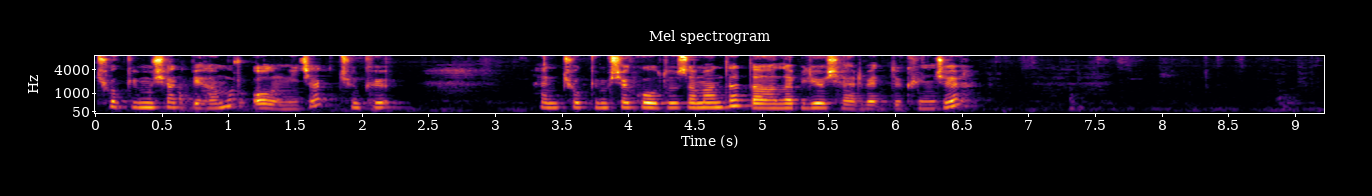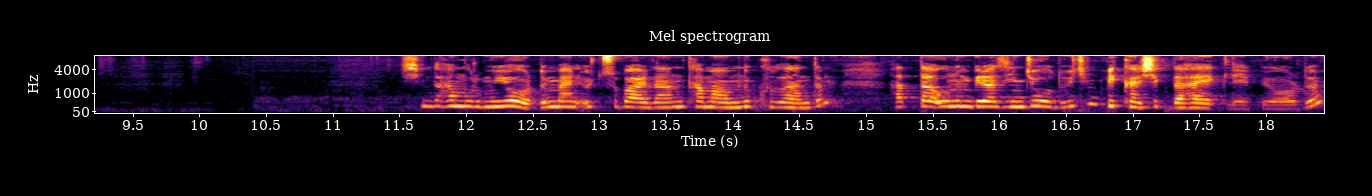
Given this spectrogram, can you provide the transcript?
çok yumuşak bir hamur olmayacak. Çünkü hani çok yumuşak olduğu zaman da dağılabiliyor şerbet dökünce. Şimdi hamurumu yoğurdum. Ben 3 su bardağının tamamını kullandım. Hatta unun biraz ince olduğu için bir kaşık daha ekleyip yoğurdum.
